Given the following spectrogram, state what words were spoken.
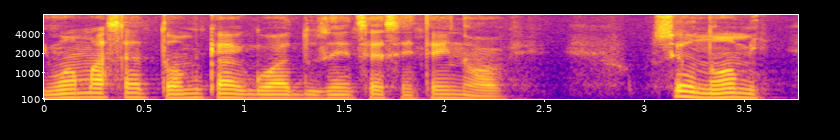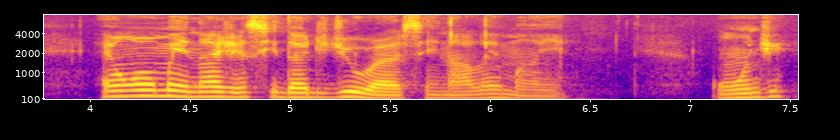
e uma massa atômica igual a 269. O seu nome é uma homenagem à cidade de Wurzen, na Alemanha, onde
